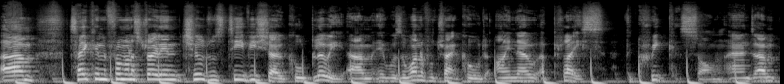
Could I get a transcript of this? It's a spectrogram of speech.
um, taken from an Australian children's TV show called Bluey. Um, it was a wonderful track called "I Know a Place the Creek song. And um,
